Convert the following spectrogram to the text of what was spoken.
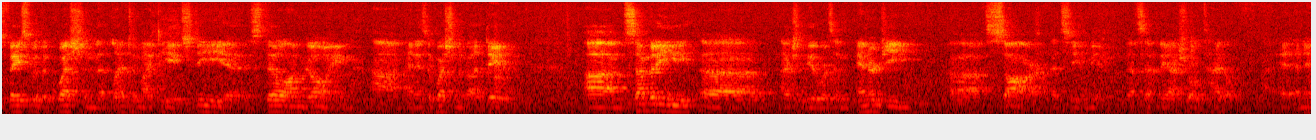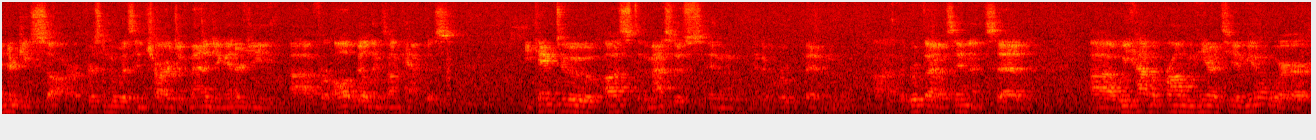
faced with a question that led to my PhD and is still ongoing, uh, and it's a question about data. Um, somebody, uh, actually there was an energy uh, czar at CMU, that's the actual title, an energy czar, a person who was in charge of managing energy uh, for all buildings on campus. He came to us, to the masters in, in a group, in uh, the group that I was in, and said, uh, we have a problem here at CMU where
